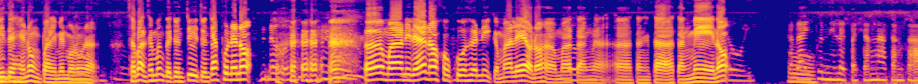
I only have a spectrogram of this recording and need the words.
มีแต่ให้น้องไปแม่นบ่น้องน่ะชาวบ้านชาวเมืองก็จนจื้อจนจักพุ่นแน่เนาะ โดย เออมานี่แหละเนาะครอบครัวเฮือนนี่ก็มาแล้วเนาะฮะมาโดยต่างหน้าอ่าต่างตาต่างแม่เนาะ โดย ก็ได้เพิ่นนี่แหละไปตั้งหน้าตั้งตา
